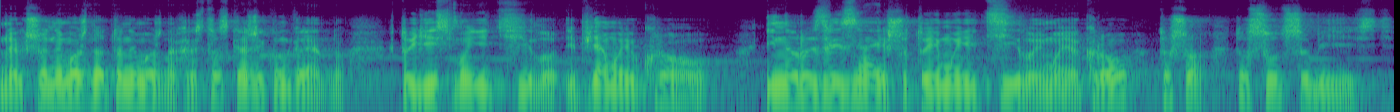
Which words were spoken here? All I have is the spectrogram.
Ну, якщо не можна, то не можна. Христос каже конкретно: хто їсть моє тіло і п'є мою кров, і не розрізняє, що то і моє тіло, і моя кров, то що? То суд собі їсть.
